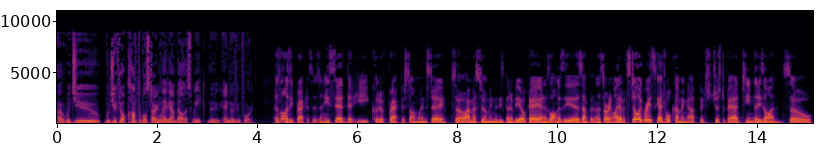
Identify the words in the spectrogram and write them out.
would you, would you feel comfortable starting Le'Veon Bell this week moving, and moving forward? As long as he practices, and he said that he could have practiced on Wednesday, so I'm assuming that he's going to be okay. And as long as he is, I'm putting the starting lineup. It's still a great schedule coming up. It's just a bad team that he's on, so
